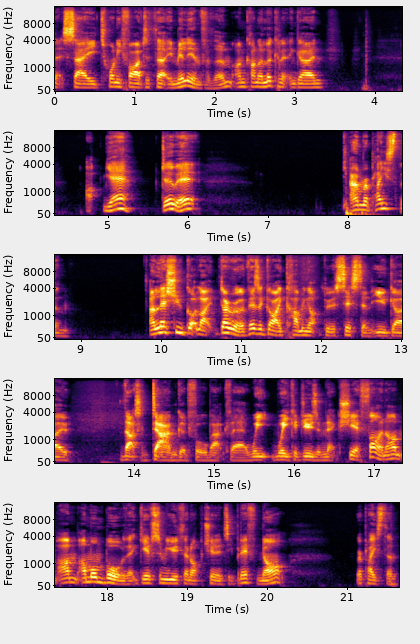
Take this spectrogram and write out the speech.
let's say, 25 to 30 million for them, I'm kind of looking at it and going, uh, yeah, do it and replace them. Unless you've got like don't worry if there's a guy coming up through the system that you go that's a damn good fullback there. We we could use him next year. Fine i'm i'm, I'm on board with it. Give some youth an opportunity. But if not replace them.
